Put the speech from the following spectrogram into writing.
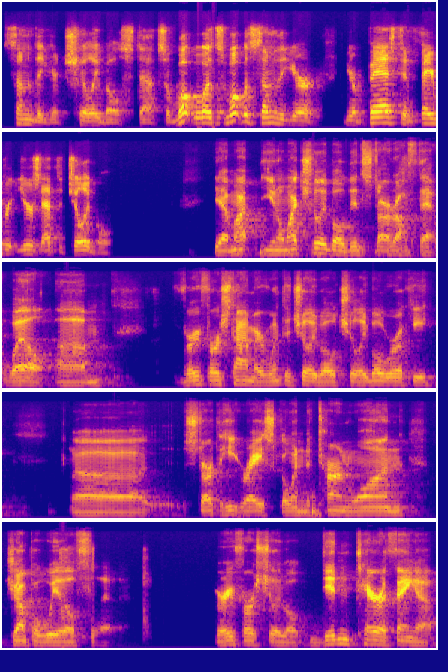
some of the your Chili Bowl stuff. So, what was what was some of the, your your best and favorite years at the Chili Bowl? Yeah, my you know my Chili Bowl didn't start off that well. Um, very first time I ever went to Chili Bowl, Chili Bowl rookie. Uh, start the heat race, go into turn one, jump a wheel, flip. Very first Chili Bowl. Didn't tear a thing up.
